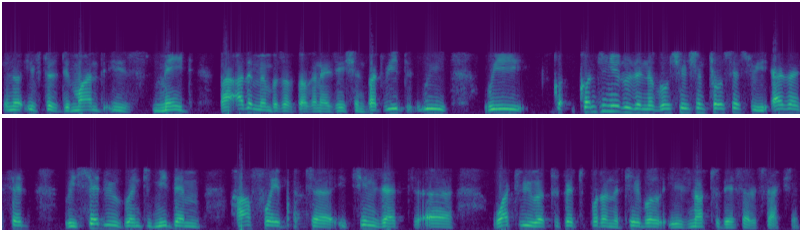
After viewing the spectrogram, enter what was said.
you know, if this demand is made by other members of the organization. But we, we, we continued with the negotiation process. We, as I said, we said we were going to meet them halfway, but uh, it seems that uh, what we were prepared to put on the table is not to their satisfaction.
